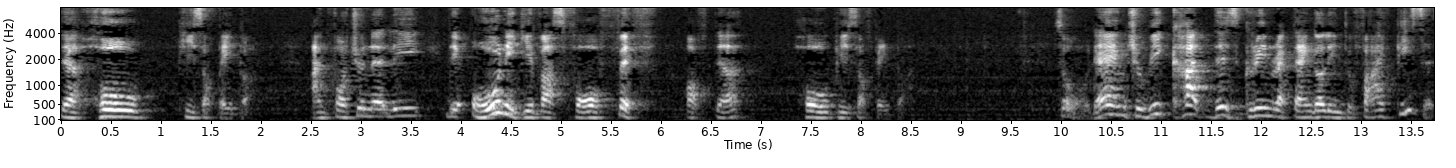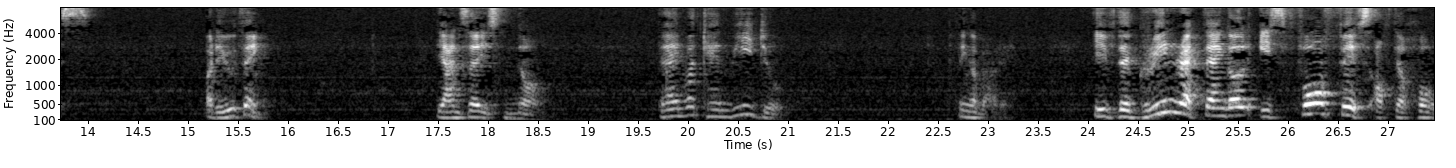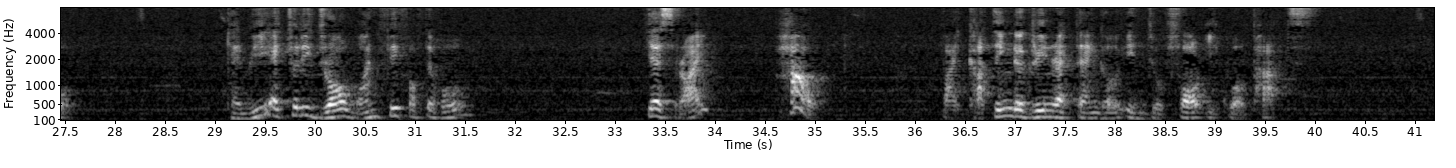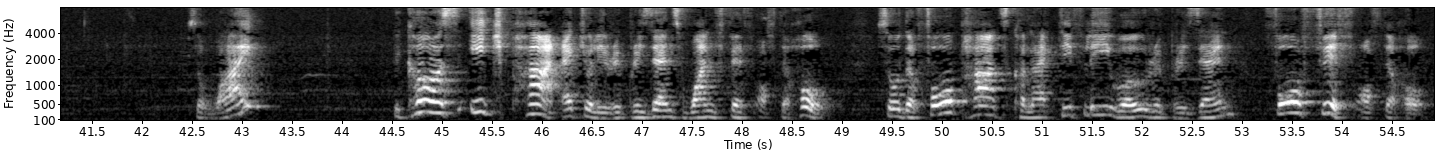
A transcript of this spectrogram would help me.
the whole piece of paper. Unfortunately, they only give us 4 fifths of the whole piece of paper. So then should we cut this green rectangle into 5 pieces? What do you think? The answer is no. Then what can we do? Think about it. If the green rectangle is 4 fifths of the whole, can we actually draw one-fifth of the whole? Yes, right? How? By cutting the green rectangle into 4 equal parts. So why? Because each part actually represents one fifth of the whole. So the four parts collectively will represent four fifths of the whole.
